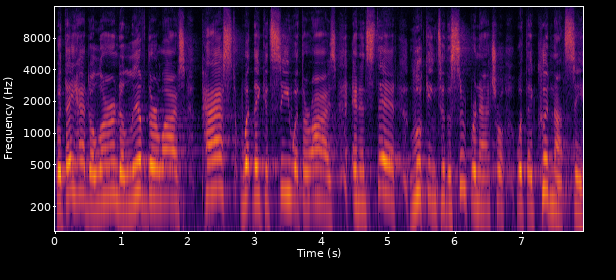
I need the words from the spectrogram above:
But they had to learn to live their lives past what they could see with their eyes and instead looking to the supernatural, what they could not see.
